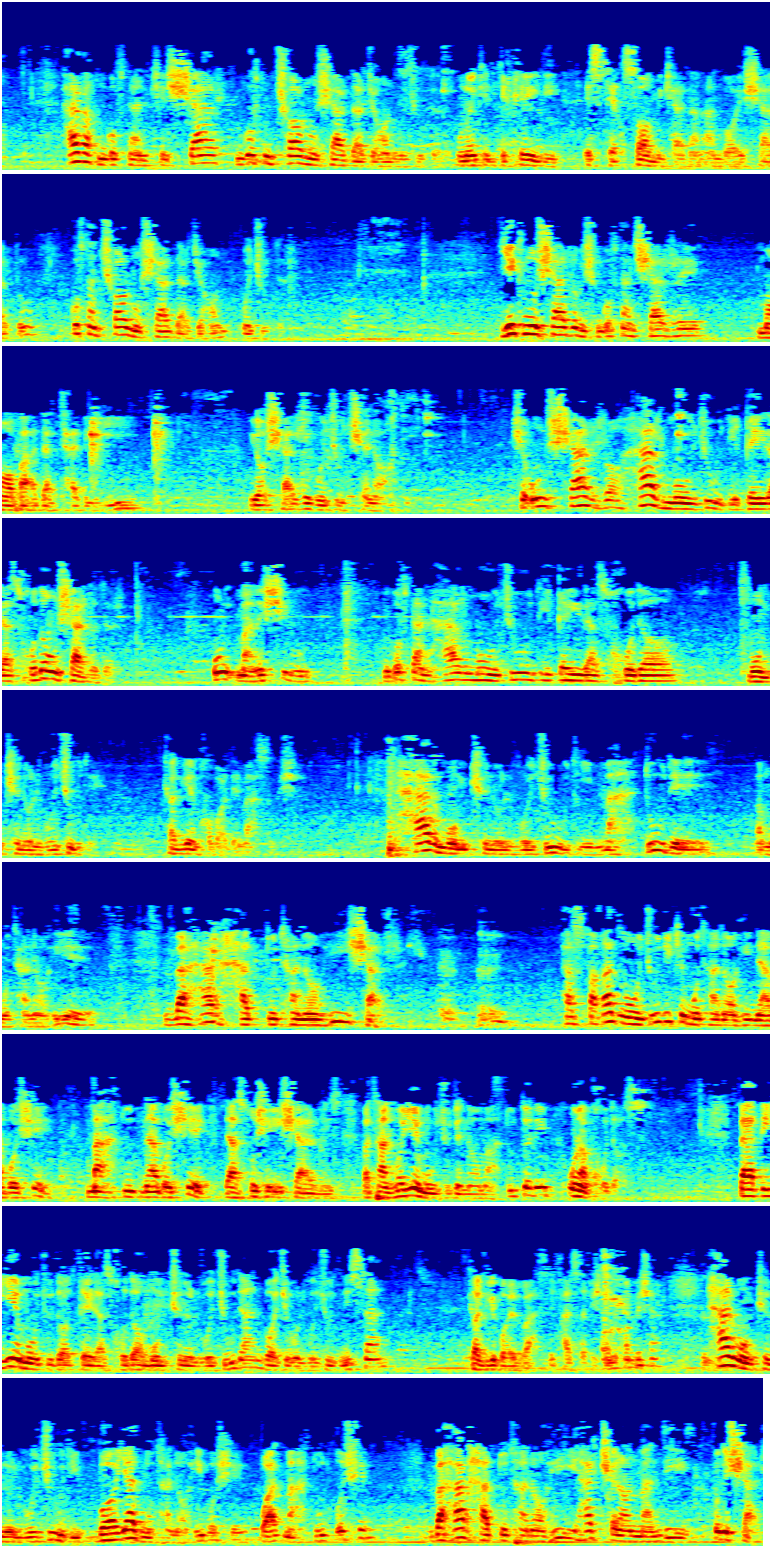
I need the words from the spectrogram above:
هر وقت می‌گفتن که شر می‌گفتیم چهار نوع شر در جهان وجود داره. اونایی که دیگه خیلی استقسام می‌کردن انواع شر رو گفتن چهار نوع شر در جهان وجود داره. یک نوع شر رو بهشون گفتن شر ما بعد طبیعی یا شر وجود شناختی که اون شر را هر موجودی غیر از خدا اون شر رو داره. اون معنیش چی بود؟ می‌گفتن هر موجودی غیر از خدا ممکن الوجوده که دیگه نمی‌خواه وارد بحث بشه هر ممکن الوجودی محدوده و متناهیه و هر حد و تناهی شر. پس فقط موجودی که متناهی نباشه محدود نباشه دستخوش این شر نیست. و تنها یه موجود نامحدود داریم اونم خداست. بقیه موجودات غیر از خدا ممکن الوجودن واجب الوجود نیستن. که دیگه باید بحث فلسفیش نمی‌خوام بشن هر ممکن الوجودی باید متناهی باشه باید محدود باشه و هر حد و تناهی هر کرانمندی خود شر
